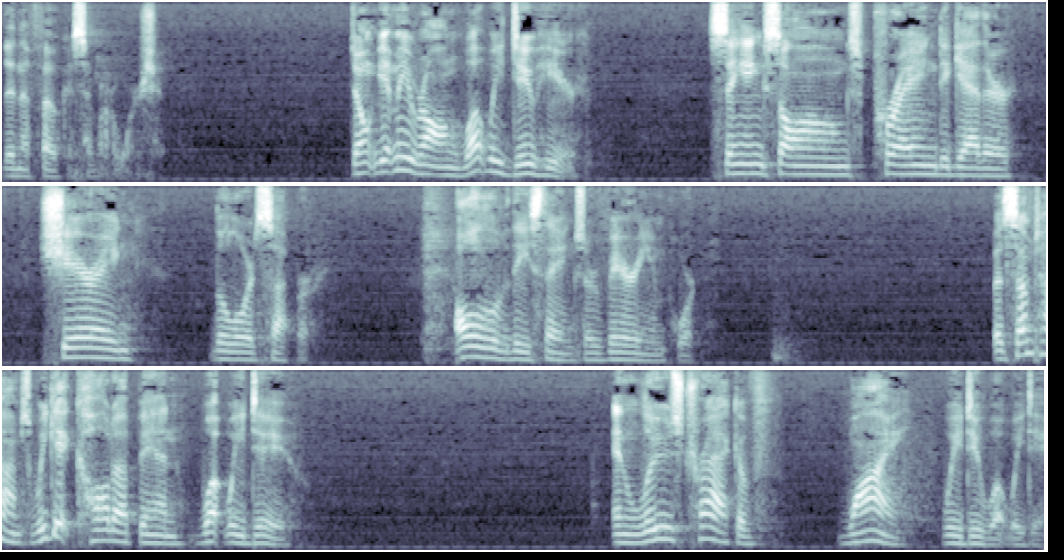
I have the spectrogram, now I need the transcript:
than the focus of our worship. Don't get me wrong, what we do here, singing songs, praying together, sharing the Lord's Supper, all of these things are very important. But sometimes we get caught up in what we do and lose track of why we do what we do.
